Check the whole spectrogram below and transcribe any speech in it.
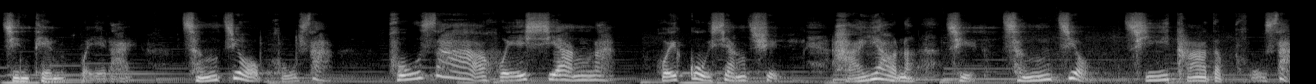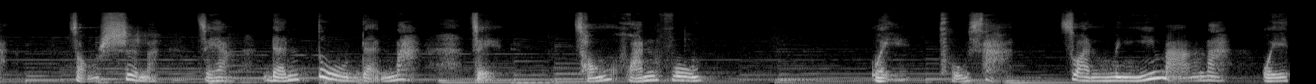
今天回来成就菩萨，菩萨回乡啦，回故乡去，还要呢去成就其他的菩萨，总是呢这样人度人呐、这从凡夫为菩萨，转迷茫呐为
